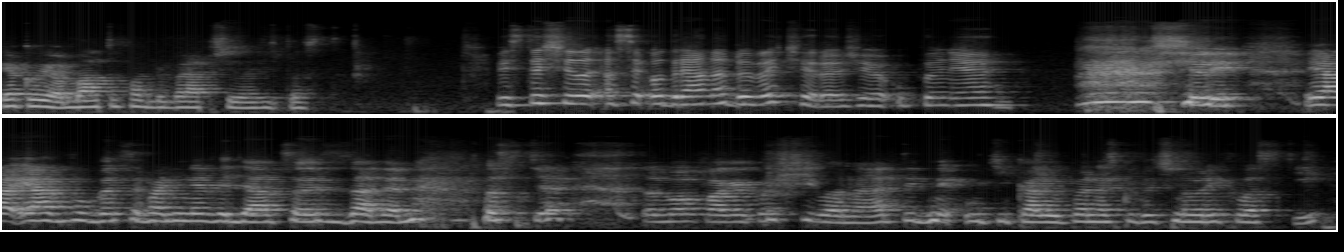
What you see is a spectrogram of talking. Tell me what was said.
jako jo, byla to fakt dobrá příležitost. Vy jste šili asi od rána do večera, že jo? Úplně šili. Já, já vůbec jsem ani nevěděla, co je za den. Prostě to bylo fakt jako šílené. Ty dny utíkaly úplně neskutečnou rychlostí.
